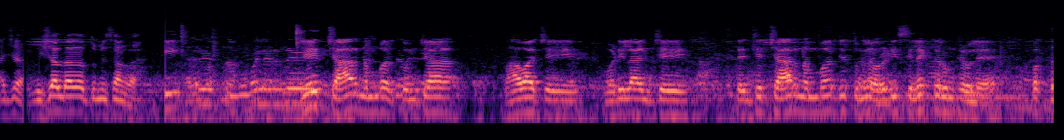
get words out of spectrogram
अच्छा विशाल दादा तुम्ही सांगा. जे चार नंबर तुमच्या भावाचे वडिलांचे त्यांचे चार नंबर जे तुम्ही ऑलरेडी सिलेक्ट करून ठेवले आहे फक्त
